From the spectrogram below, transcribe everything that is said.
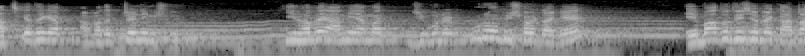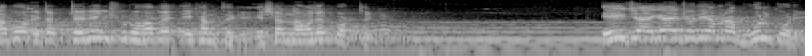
আজকে থেকে আমাদের ট্রেনিং শুরু। কীভাবে আমি আমার জীবনের পুরো বিষয়টাকে এবাদত হিসেবে কাটাবো, এটা ট্রেনিং শুরু হবে এখান থেকে, এশার নামাজের পর থেকে। এই জায়গায় যদি আমরা ভুল করি,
